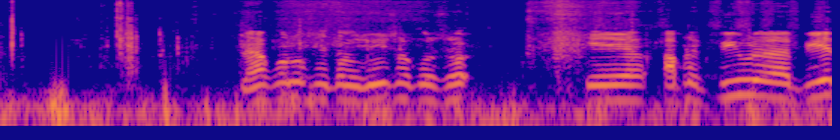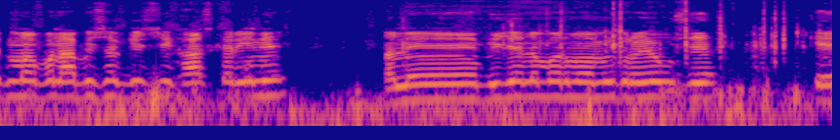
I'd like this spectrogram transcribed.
નાખવાનું છે, તમે જોઈ શકો છો. કે આપણે પીવડ પિયતમાં પણ આપી શકીએ છીએ ખાસ કરીને. અને બીજા નંબરમાં મિત્રો એવું છે કે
